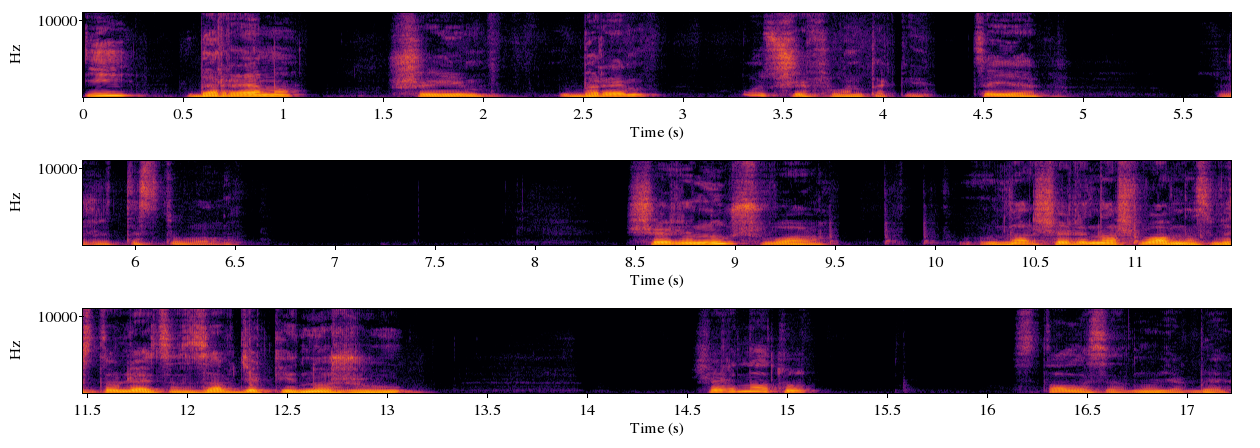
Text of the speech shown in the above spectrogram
І беремо шиємо. Беремо ось шифон такий. Це я вже тестував. Ширину шва. Ширина шва в нас виставляється завдяки ножу. Ширина тут сталася, ну, якби,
